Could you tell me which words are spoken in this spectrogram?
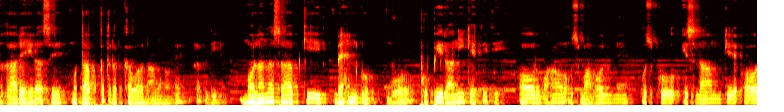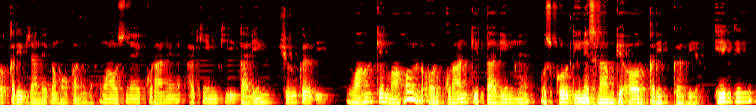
غار ہیرا سے مطابقت رکھا ہوا نام انہوں نے رکھ دیا۔ مولانا صاحب کی بہن کو وہ پھوپھی رانی کہتی تھی اور وہاں اس ماحول میں اس کو اسلام کے اور قریب جانے کا موقع ملا۔ وہاں اس نے قرآن حکیم کی تعلیم شروع کر دی۔ وہاں کے ماحول اور قرآن کی تعلیم نے اس کو دین اسلام کے اور قریب کر دیا۔ ایک دن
